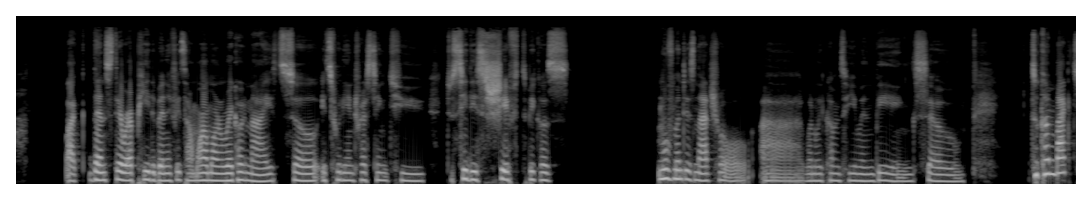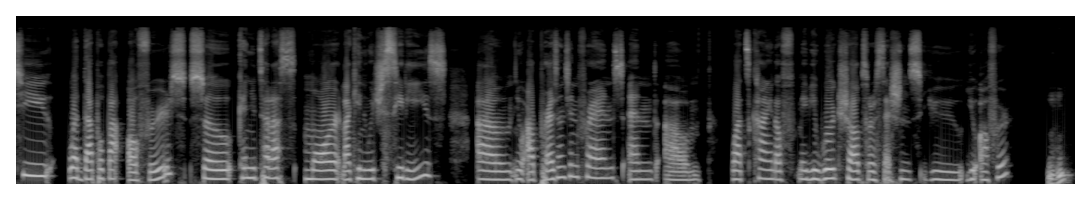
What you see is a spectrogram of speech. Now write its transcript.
like dance therapy, the benefits are more and more recognized. So it's really interesting to to see this shift because movement is natural uh, when we come to human beings. So to come back to what Dapopa offers. So, can you tell us more, like in which cities um, you are present in France, and um, what kind of maybe workshops or sessions you you offer? Mm-hmm.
